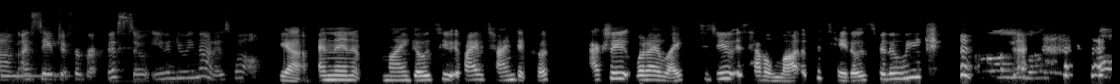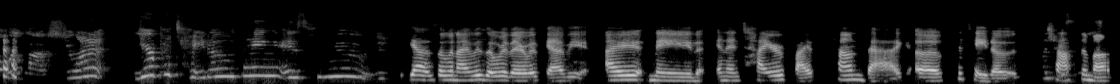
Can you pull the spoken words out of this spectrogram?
um I saved it for breakfast, so even doing that as well. Yeah, and then my go-to if I have time to cook, actually what I like to do is have a lot of potatoes for the week. oh, oh my gosh, you want to your potato thing is huge. Yeah, so when I was over there with Gabby, I made an entire five pound bag of potatoes, chopped them up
